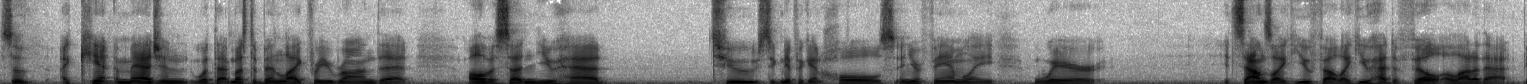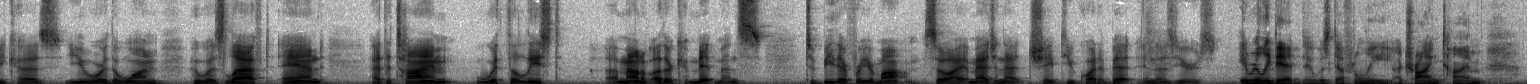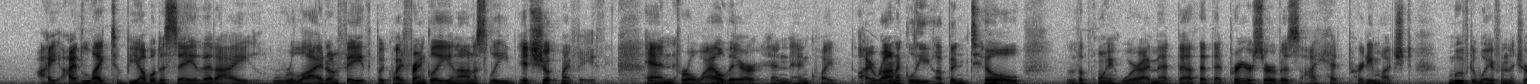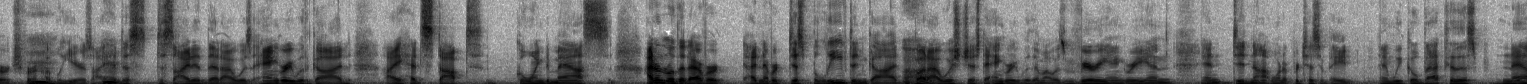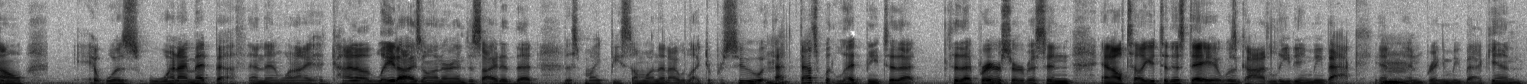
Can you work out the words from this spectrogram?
So I can't imagine what that must have been like for you, Ron, that all of a sudden you had two significant holes in your family where it sounds like you felt like you had to fill a lot of that because you were the one who was left and at the time with the least amount of other commitments to be there for your mom. So I imagine that shaped you quite a bit in those years. It really did. It was definitely a trying time. I, I'd like to be able to say that I relied on faith, but quite frankly and honestly, it shook my faith. And for a while there, and, and quite ironically, up until the point where I met Beth at that prayer service, I had pretty much moved away from the church for a mm. couple of years. I had mm. just decided that I was angry with God. I had stopped going to mass. I don't know that I ever I never disbelieved in God, uh-huh. but Uh-huh. I was just angry with him. I was very angry and and did not want to participate. And we go back to this now. It was when I met Beth, and then when I had kind of laid eyes on her and decided that this might be someone that I would like to pursue. Mm. That that's what led me to that to that prayer service. And and I'll tell you to this day, it was God leading me back and, Mm. and bringing me back in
